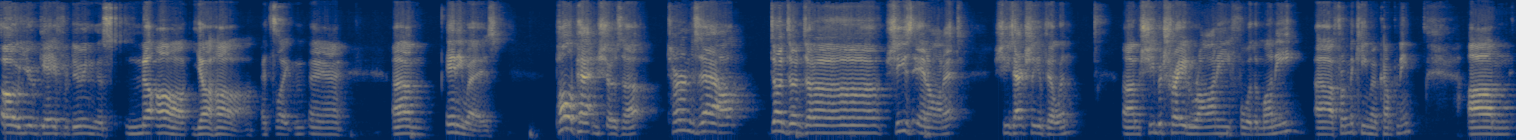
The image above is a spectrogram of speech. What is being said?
oh, you're gay for doing this. Nuh-uh, yaha. It's like, eh. Um, anyways, Paula Patton shows up. Turns out dun dun dun. She's in on it. She's actually a villain. Um, she betrayed Ronnie for the money uh, from the chemo company. Um,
